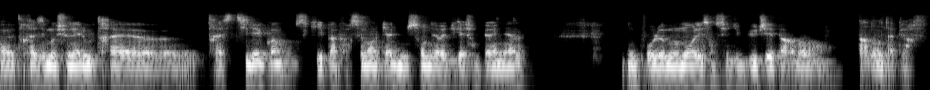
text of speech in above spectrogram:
euh très émotionnel ou très euh, très stylé quoi, ce qui est pas forcément le cas d'une sonde de rééducation périnéale. Donc pour le moment, l'essentiel du budget pardon pardon de la perf.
